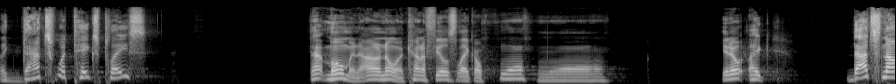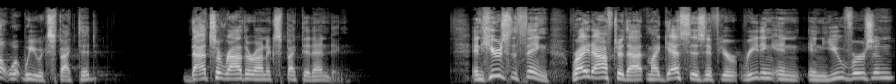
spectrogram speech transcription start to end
Like, that's what takes place? That moment, I don't know, it kind of feels like a. You know, like, that's not what we expected. That's a rather unexpected ending. And here's the thing right after that, my guess is if you're reading in, in YouVersion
